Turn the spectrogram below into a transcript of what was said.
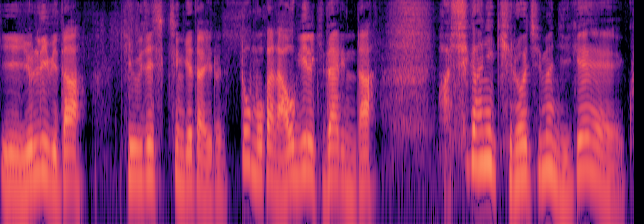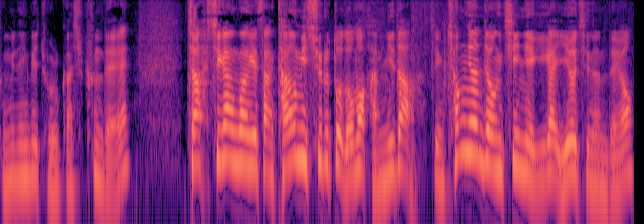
이 윤리비다. 기후재식 징계다. 이런 또 뭐가 나오기를 기다린다. 아, 시간이 길어지면 이게 국민의힘에 좋을까 싶은데. 자, 시간 관계상 다음 이슈로 또 넘어갑니다. 지금 청년 정치인 얘기가 이어지는데요.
